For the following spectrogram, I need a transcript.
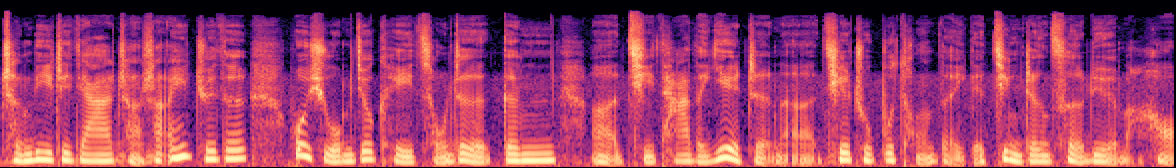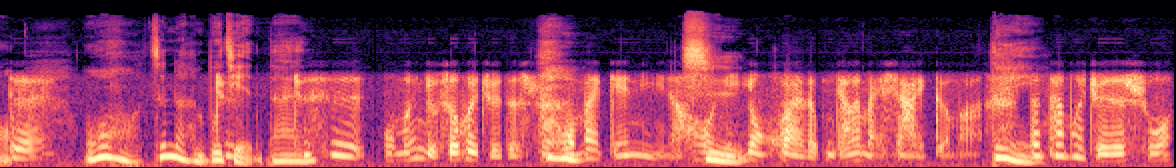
成立这家厂商。哎，觉得或许我们就可以从这个跟呃其他的业者呢切出不同的一个竞争策略嘛，哈。对，哦，真的很不简单。就，就是我们有时候会觉得说，我 卖给你，然后你用坏了，你才会买下一个嘛。对。但他们会觉得说，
